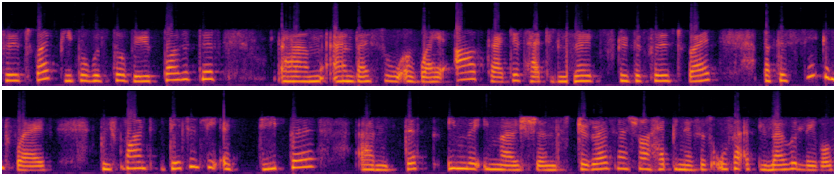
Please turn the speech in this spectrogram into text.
first wave, people were still very positive, um, and they saw a way out. They just had to live through the first wave. But the second wave, we find definitely a deeper um, dip in the emotions. Gross national happiness is also at lower levels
